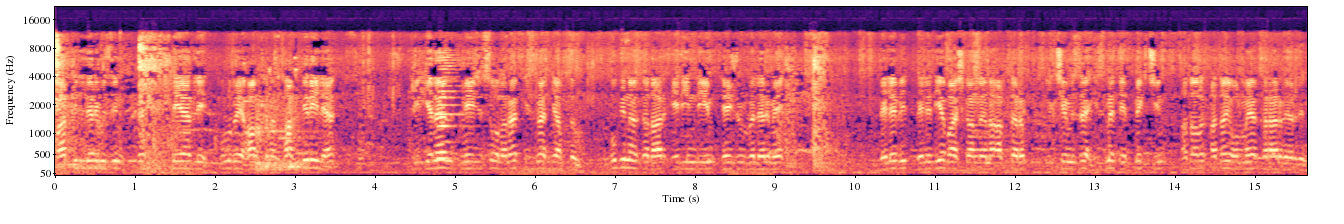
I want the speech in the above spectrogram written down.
partililerimizin ve değerli Ulubey halkının takdiriyle İl Genel Meclisi olarak hizmet yaptım. Bugüne kadar edindiğim tecrübelerimi bele- belediye başkanlığına aktarıp ilçemize hizmet etmek için aday, olmaya karar verdim.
